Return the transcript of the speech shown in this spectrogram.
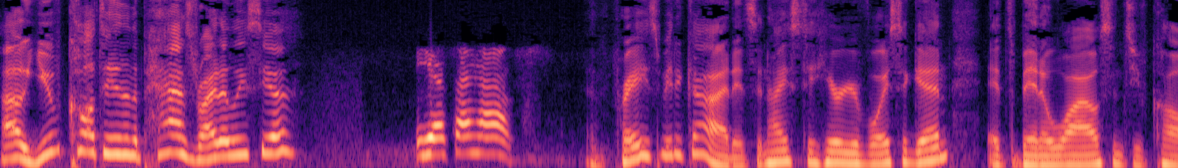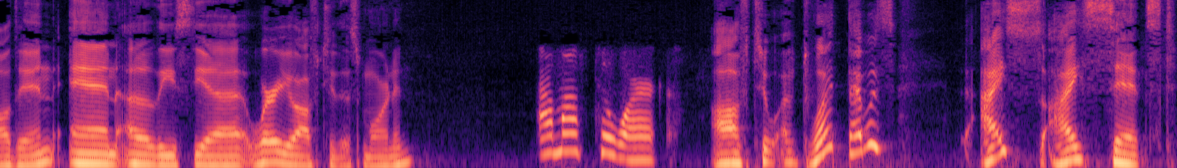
Oh, you've called in in the past, right, Alicia? Yes, I have. And praise be to God. It's nice to hear your voice again. It's been a while since you've called in. And Alicia, where are you off to this morning? I'm off to work. Off to uh, what? That was I. I sensed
